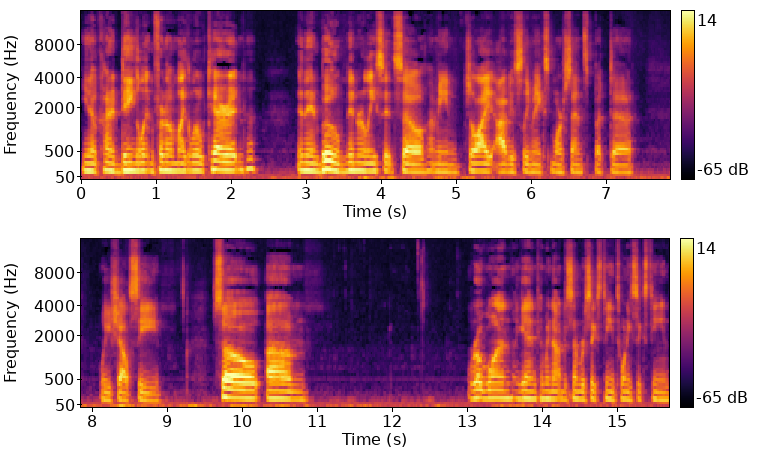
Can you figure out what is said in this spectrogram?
you know kind of dangle it in front of them like a little carrot and then boom then release it. So i mean july obviously makes more sense but uh, we shall see. So um rogue one again coming out december 16 2016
